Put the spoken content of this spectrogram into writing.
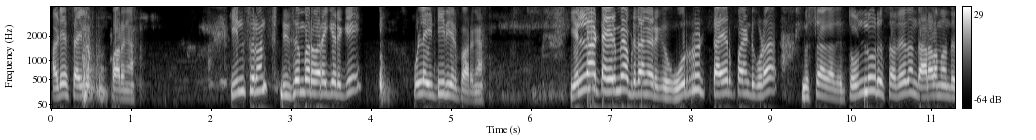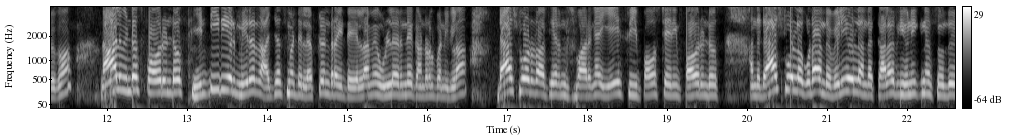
அப்படியே சைடில் பாருங்க. இன்சூரன்ஸ் டிசம்பர் வரைக்கும் இருக்குது உள்ள இன்டீரியர் பாருங்கள் எல்லா டயருமே அப்படிதாங்க இருக்கு. ஒரு டயர் பாயிண்ட் கூட மிஸ் ஆகாது. தொண்ணூறு சதவீதம் தாராளமாக இருந்திருக்கும் நாலு windows power windows interior mirror adjustment left and right எல்லாமே உள்ள இருந்தே கண்ட்ரோல் பண்ணிக்கலாம். டேஷ்போர்டோட அஃபியரன்ஸ் பாருங்க. AC power steering power windows அந்த டேஷ்போர்டில் கூட அந்த வெளியே உள்ள அந்த கலர் யூனிக்னஸ் வந்து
